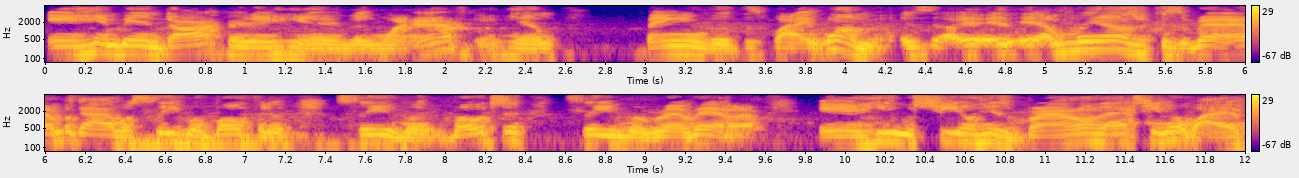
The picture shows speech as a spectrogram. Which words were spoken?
And him being darker than him, the more African him, banging with this white woman. It's, uh, it, it, I'm being honest because the Amber guy was sleeping with both of them, sleeping with Bolton, sleeping with Rivera, and he was cheating on his brown Latino wife.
